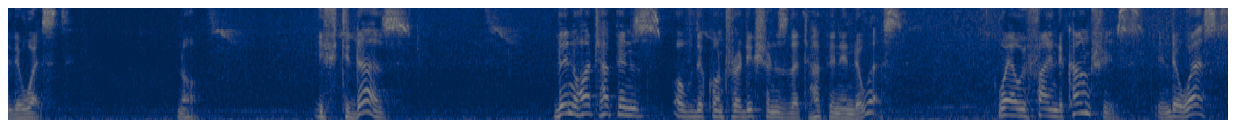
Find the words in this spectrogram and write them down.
the West. No. If it does, then what happens of the contradictions that happen in the West? Where we find the countries in the West,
